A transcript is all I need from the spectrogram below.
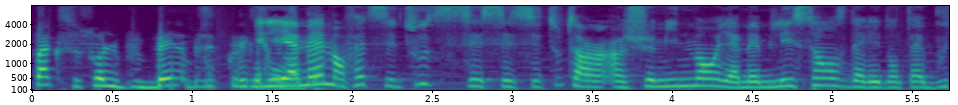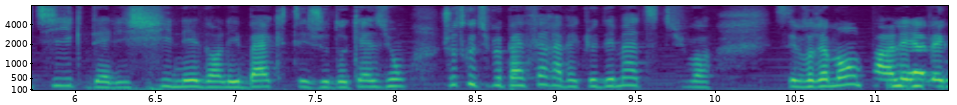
pas que ce soit le plus bel objet de collection. Mais il y a même, en fait, c'est tout, c'est, c'est, c'est tout un, un, cheminement. Il y a même l'essence d'aller dans ta boutique, d'aller chiner dans les bacs tes jeux d'occasion, chose que tu peux pas faire avec le démat, tu vois. C'est vraiment parler avec,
